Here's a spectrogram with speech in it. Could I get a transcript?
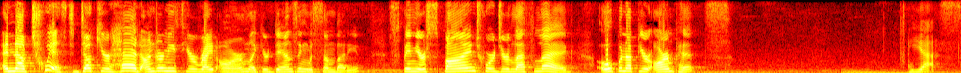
And now twist, duck your head underneath your right arm like you're dancing with somebody. Spin your spine towards your left leg. Open up your armpits. Yes.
